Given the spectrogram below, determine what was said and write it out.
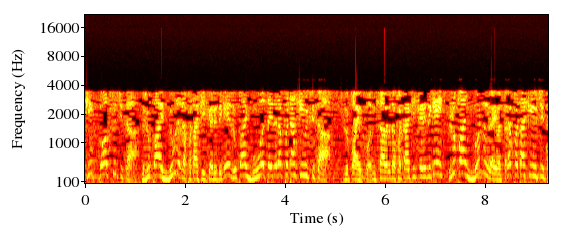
ಗಿಫ್ಟ್ ಬಾಕ್ಸ್ ಉಚಿತ. ರೂಪಾಯಿ ನೂರರ ಪಟಾಕಿ ಖರೀದಿಗೆ ರೂಪಾಯಿ ಮೂವತ್ತೈದರ ಪಟಾಕಿ ಉಚಿತ. ರೂಪಾಯಿ ಒಂದ್ ಸಾವಿರದ ಪಟಾಕಿ ಖರೀದಿಗೆ ರೂಪಾಯಿ ಮುನ್ನೂರ ಐವತ್ತರ ಪಟಾಕಿ ಉಚಿತ.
